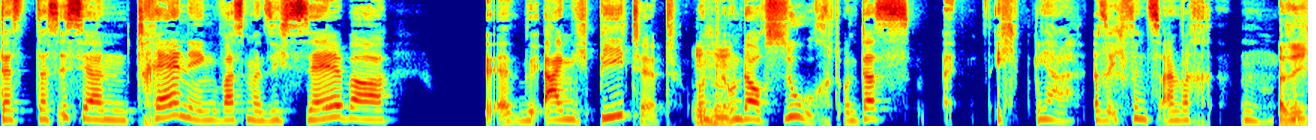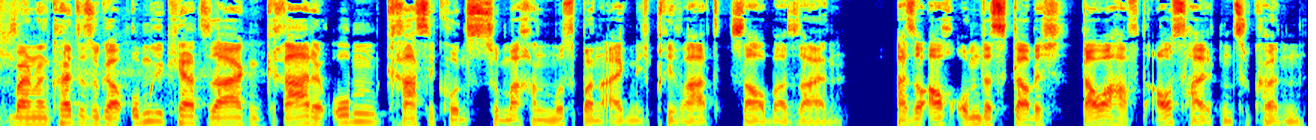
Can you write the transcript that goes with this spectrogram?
Das, das ist ja ein Training, was man sich selber äh, eigentlich bietet und, Mhm. und auch sucht. Und das, ich, ja, also ich finde es einfach. Hm, also ich meine, man könnte sogar umgekehrt sagen, gerade um krasse Kunst zu machen, muss man eigentlich privat sauber sein. Also auch um das, glaube ich, dauerhaft aushalten zu können.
